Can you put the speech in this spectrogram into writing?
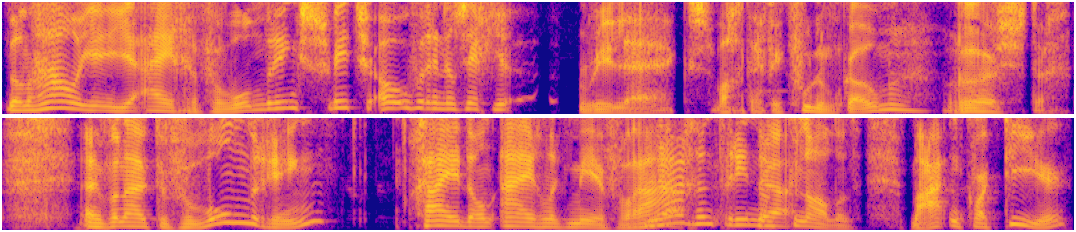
Dan haal je je eigen verwonderingsswitch over en dan zeg je, relax, wacht even, ik voel hem komen, rustig. En vanuit de verwondering ga je dan eigenlijk meer vragend erin dan Ja. knallend. Maar een kwartier,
